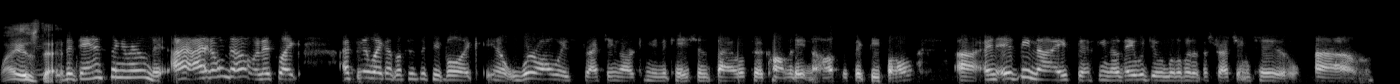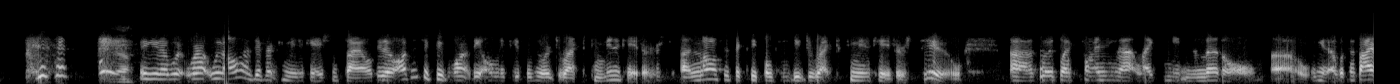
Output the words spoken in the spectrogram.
Why is that? the dancing around it. I, I don't know. And it's like, I feel like as autistic people, like, you know, we're always stretching our communication styles to accommodate non-autistic people. Uh, and it'd be nice if, you know, they would do a little bit of the stretching too. Um, Yeah. You know, we're, we all have different communication styles. You know, autistic people aren't the only people who are direct communicators. Uh, non-autistic people can be direct communicators too. Uh, so it's like finding that like meet in the middle, uh, you know, because I,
